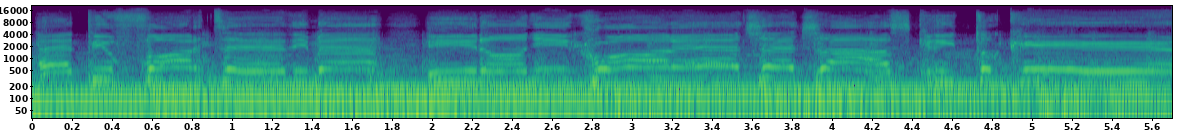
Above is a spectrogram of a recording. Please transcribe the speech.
è più forte di me, in ogni cuore c'è già scritto che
